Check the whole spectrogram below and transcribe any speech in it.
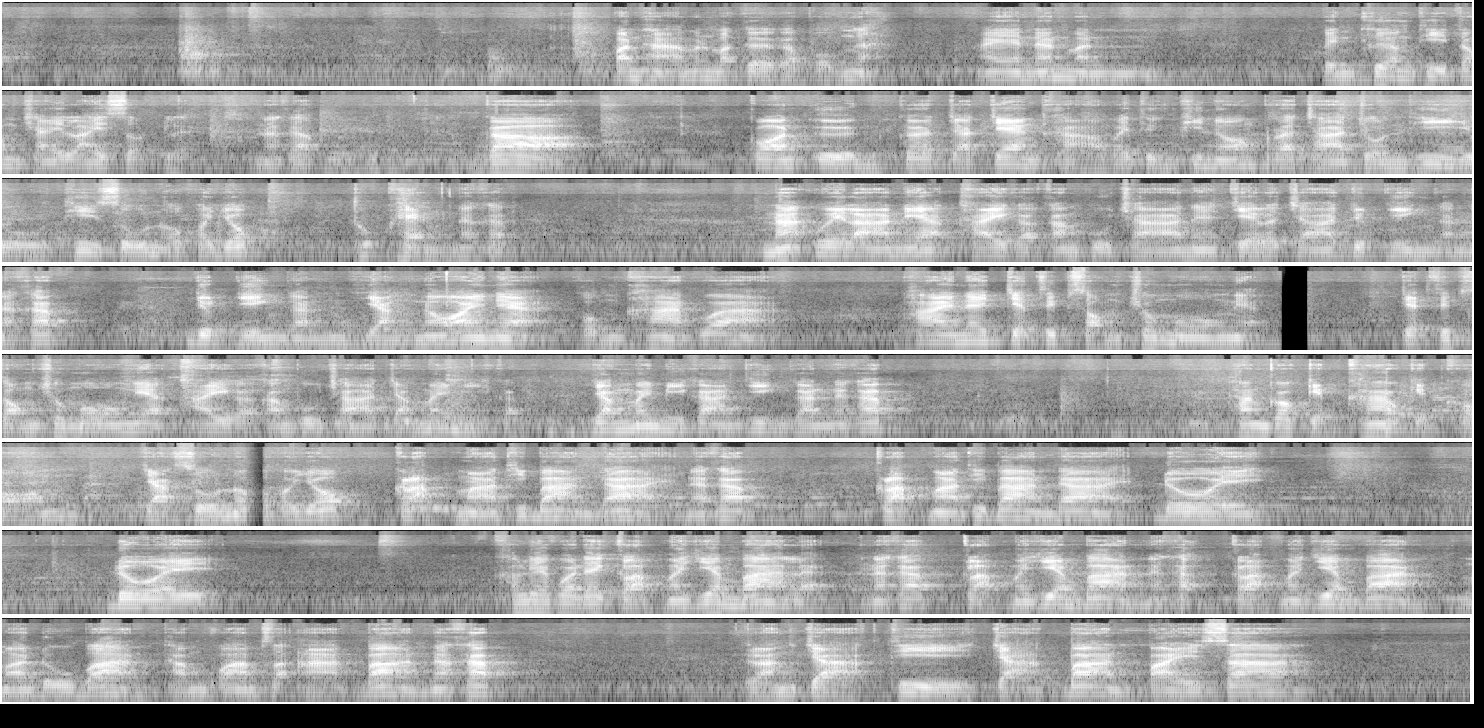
ปัญหามันมาเกิดกับผมไงไอ้อันนั้นมันเป็นเครื่องที่ต้องใช้ไลฟ์สดเลยนะครับ ก็ก่อนอื่นก็จะแจ้งข่าวไปถึงพี่น้องประชาชนที่อยู่ที่ศูนย์อพยพ ทุกแห่งนะครับ ณเวลาเนี้ยไทยกับกัมพูชาเนี่ยเจรจาหยุดยิงกันนะครับ หยุดยิงกันอย่างน้อยเนี่ยผมคาดว่าภายใน 72 ชั่วโมงเนี่ย72 ชั่วโมงเนี่ยไทยกับกัมพูชาจะไม่มีกับยังไม่มีการยิงกันนะครับ ท่านก็เก็บข้าวเก็บของจากศูนย์อพยพกลับมาที่บ้านได้นะครับ กลับมาที่บ้านได้ โดย โดย เขาเรียกว่าได้กลับมาเยี่ยมบ้านแหละนะครับ กลับมาเยี่ยมบ้านนะครับ กลับมาเยี่ยมบ้าน มาดูบ้านทำความสะอาดบ้านนะครับ หลังจากที่จากบ้านไปซะ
